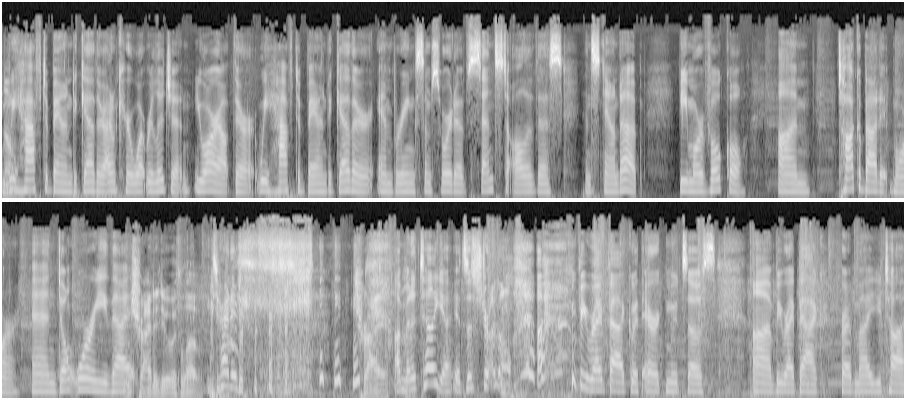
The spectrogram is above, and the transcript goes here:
no. we have to band together. I don't care what religion you are out there. We have to band together and bring some sort of sense to all of this and stand up, be more vocal, um, talk about it more, and don't worry that And try to do it with love. try to. try it. I'm going to tell you, it's a struggle. be right back with Eric Moutsos. Uh, be right back from uh, Utah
